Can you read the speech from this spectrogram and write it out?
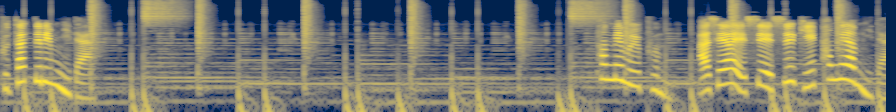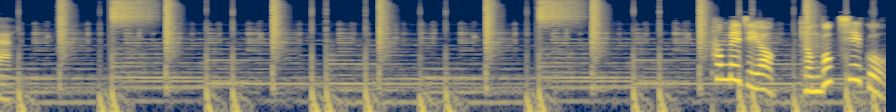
부탁드립니다. 판매 물품 아세아 SS 기 판매합니다. 판매 지역 경북 7구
